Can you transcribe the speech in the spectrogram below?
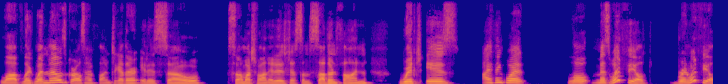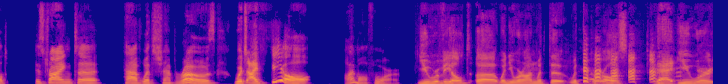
love like when those girls have fun together, it is so so much fun. It is just some southern fun, which is I think what little Miss Whitfield, Brynn Whitfield, is trying to have with Shep Rose, which I feel I'm all for you revealed uh, when you were on with the with the girls that you were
